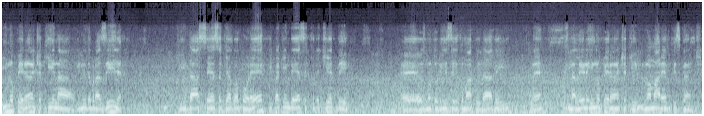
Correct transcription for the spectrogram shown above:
inoperante aqui na Avenida Brasília, que dá acesso aqui a Guaporé e para quem desce aqui da Tietê é, os motoristas aí tomar cuidado aí, né? Sinaleira inoperante aqui, no amarelo piscante.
